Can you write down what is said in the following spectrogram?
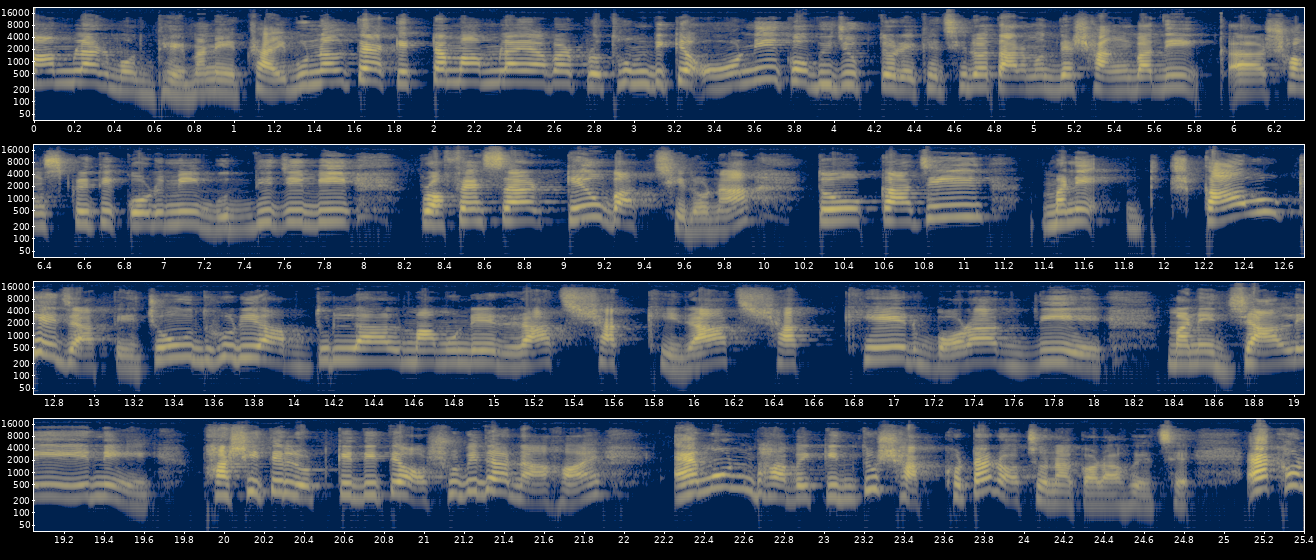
মামলার মধ্যে মানে ট্রাইব্যুনাল তো এক একটা মামলায় আবার প্রথম দিকে অনেক অভিযুক্ত রেখেছিল, তার মধ্যে সাংবাদিক সংস্কৃতি কর্মী, বুদ্ধিজীবী, প্রফেসর কেউ বাদ ছিল না। তো কাজেই মানে কাউকে যাতে, চৌধুরী আবদুল্লাহ আল মামুনের রাজ সাক্ষী, রাজ সাক্ষ্যের বরাত দিয়ে মানে জালে এনে ফাঁসিতে লটকে দিতে অসুবিধা না হয়, এমনভাবে কিন্তু সাক্ষ্যটা রচনা করা হয়েছে। এখন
